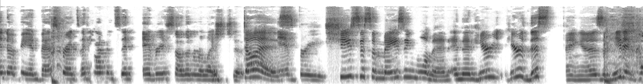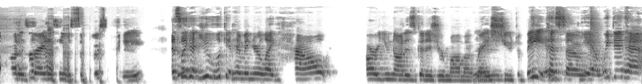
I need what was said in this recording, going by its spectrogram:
end up being best friends. It happens in every southern relationship. does. Every She's this amazing woman. And then here here this thing is, and he didn't come out as great as he was supposed to be. It's like you look at him and you're like, how are you not as good as your mama raised you to be? And because so yeah, we did have.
